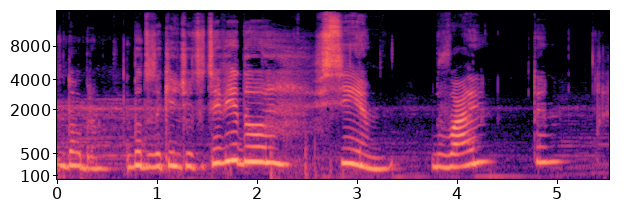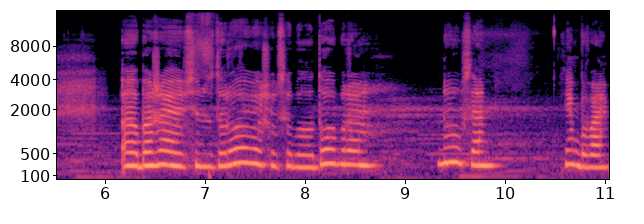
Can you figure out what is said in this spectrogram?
Добре, буду закінчувати це відео. Всім бувайте. Е, Бажаю всім здоров'я, щоб все було добре. Ну, все. Всім бувай.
